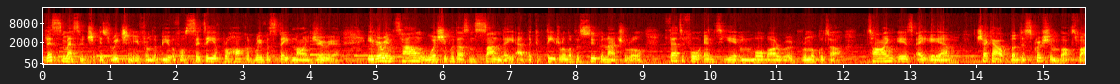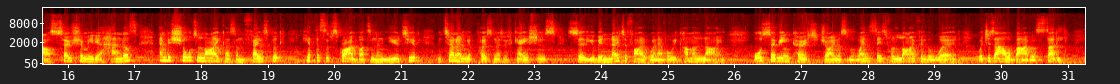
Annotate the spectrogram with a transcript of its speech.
This message is reaching you from the beautiful city of Harcourt River State, Nigeria. If you're in town, worship with us on Sunday at the Cathedral of the Supernatural, 34 NTA Mobile Road, Rumuokwuta. Time is 8 a.m. Check out the description box for our social media handles and be sure to like us on Facebook, hit the subscribe button on YouTube, and turn on your post notifications so you'll be notified whenever we come online. Also, be encouraged to join us on Wednesdays for Life in the Word, which is our Bible study.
